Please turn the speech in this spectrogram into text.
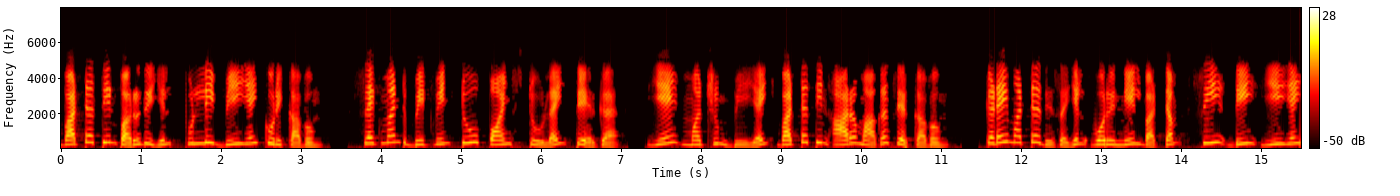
வட்டத்தின் பரிதியில் புள்ளி ப் ஐ குறிக்கவும். Segment between two points tool ஐ தேர்க. ஆ மற்றும் ப் ஐ வட்டத்தின் ஆரமாக சேர்க்கவும். கிடைமட்ட திசையில் ஒரு நீள்வட்டம் சிடிஇ e ஐ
